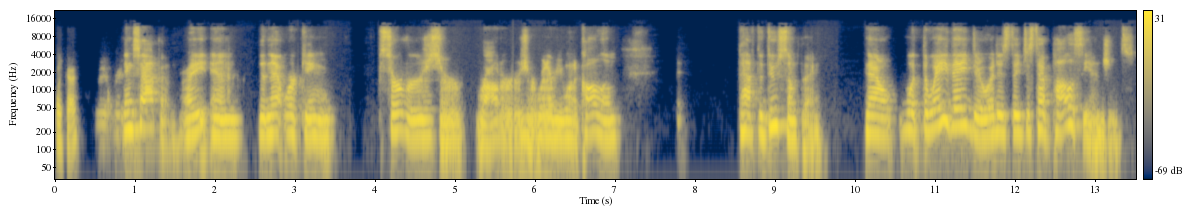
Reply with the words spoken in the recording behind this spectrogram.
okay. Things happen, right? And the networking servers or routers or whatever you want to call them have to do something. Now, what the way they do it is they just have policy engines.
